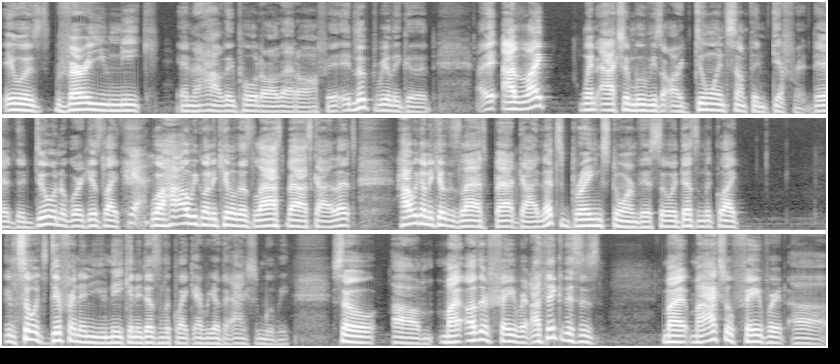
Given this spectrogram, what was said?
It was very unique in how they pulled all that off. It, it looked really good. I, I like when action movies are doing something different. They're they're doing the work. It's like, Yeah. well, how are we going to kill this last bad guy? Let's how are we going to kill this last bad guy? Let's brainstorm this so it doesn't look like and so it's different and unique and it doesn't look like every other action movie so um my other favorite i think this is my my actual favorite uh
